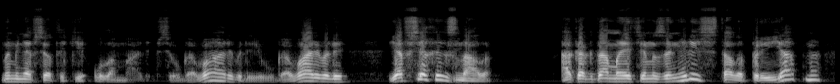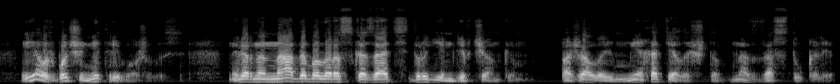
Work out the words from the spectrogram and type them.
но меня все-таки уломали. Все уговаривали и уговаривали. Я всех их знала. А когда мы этим занялись, стало приятно, и я уж больше не тревожилась. Наверное, надо было рассказать другим девчонкам. Пожалуй, мне хотелось, чтобы нас застукали.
